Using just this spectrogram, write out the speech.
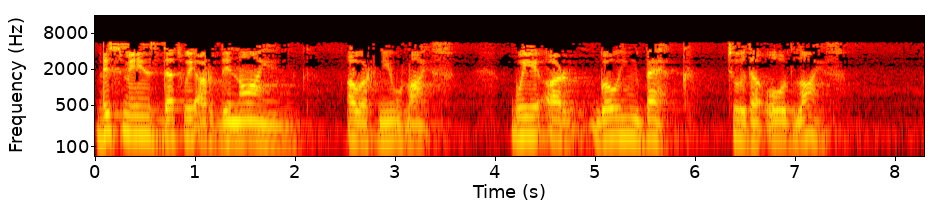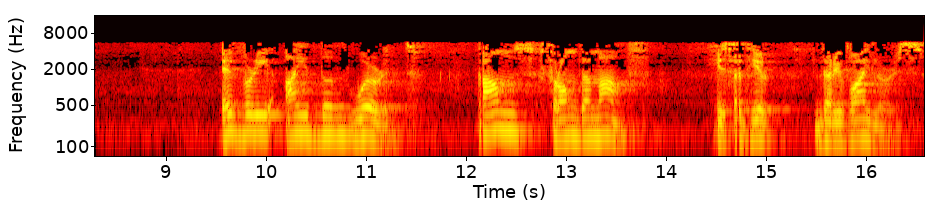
This means that we are denying our new life. We are going back to the old life. Every idle word comes from the mouth. He said here, the revilers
